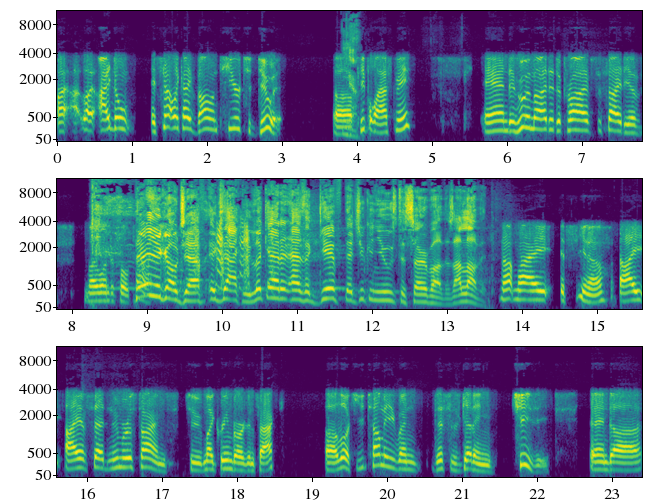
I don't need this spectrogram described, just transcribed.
I, I, I don't. It's not like I volunteer to do it. Uh, Yeah. People ask me, and who am I to deprive society of my wonderful There you go, Jeff. Exactly. Look at it as a gift that you can use to serve others. I love it. not my. It's you know, I I have said numerous times to Mike Greenberg, in fact, uh, look, you tell me when this is getting cheesy, and uh,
